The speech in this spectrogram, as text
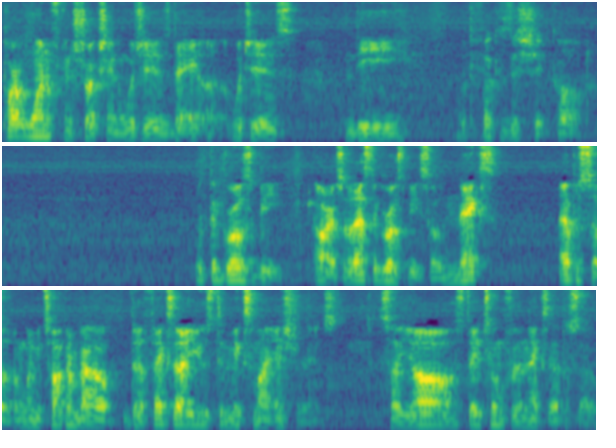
part one of construction, which is the uh, which is the what the fuck is this shit called? With the gross beat. All right, so that's the gross beat. So next episode, I'm gonna be talking about the effects that I use to mix my instruments. So y'all stay tuned for the next episode.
